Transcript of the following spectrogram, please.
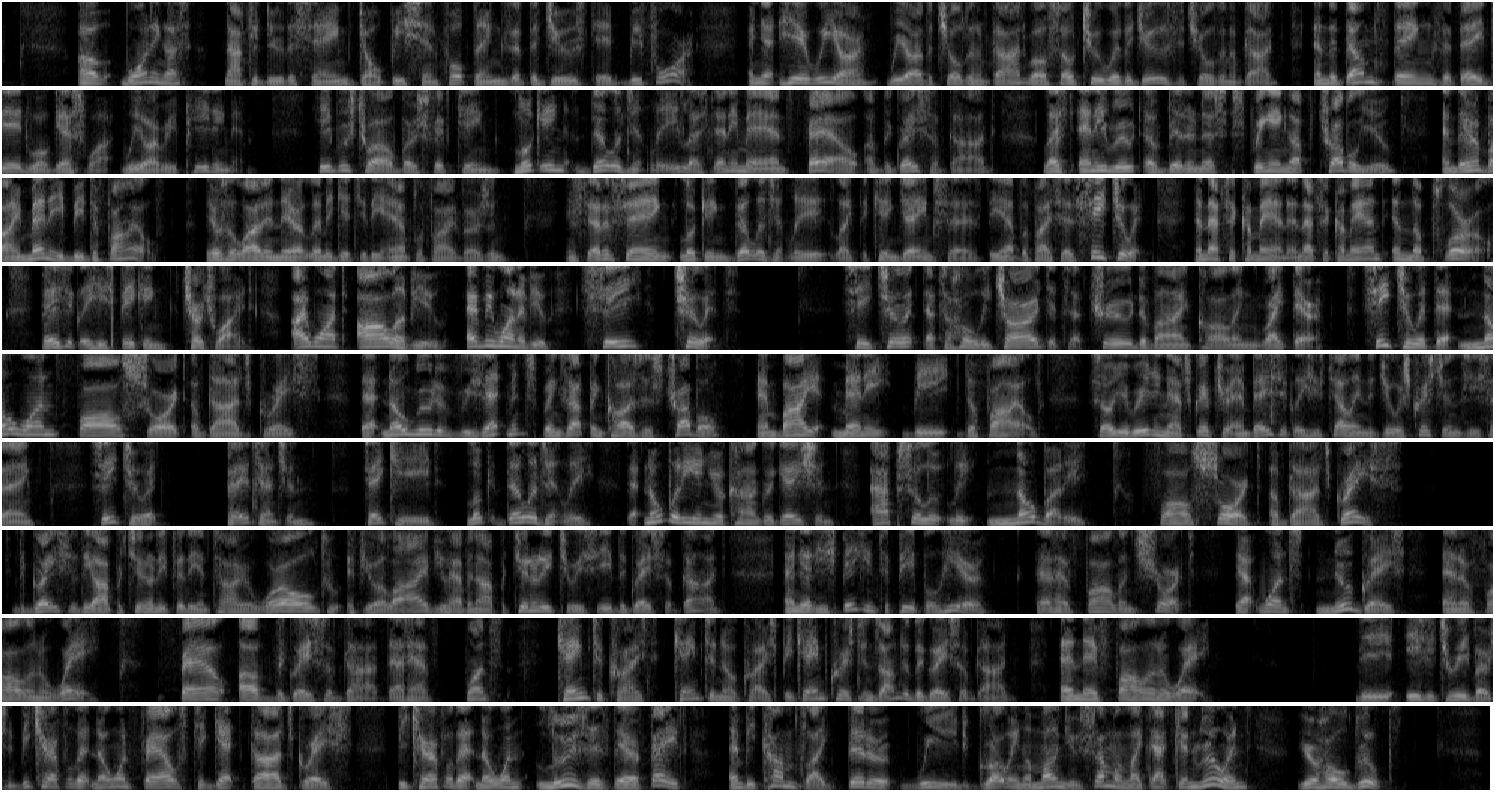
of warning us not to do the same dopey, sinful things that the Jews did before. And yet here we are. We are the children of God. Well, so too were the Jews the children of God. And the dumb things that they did, well, guess what? We are repeating them. Hebrews 12, verse 15 Looking diligently, lest any man fail of the grace of God, lest any root of bitterness springing up trouble you, and thereby many be defiled. There's a lot in there. Let me get you the amplified version. Instead of saying looking diligently, like the King James says, the Amplified says, see to it and that's a command, and that's a command in the plural. Basically, he's speaking churchwide. I want all of you, every one of you, see to it. See to it, that's a holy charge. It's a true divine calling right there. See to it that no one falls short of God's grace, that no root of resentment springs up and causes trouble, and by it many be defiled. So you're reading that scripture, and basically he's telling the Jewish Christians, he's saying, See to it pay attention, take heed, look diligently that nobody in your congregation, absolutely nobody, falls short of God's grace. The grace is the opportunity for the entire world. If you're alive, you have an opportunity to receive the grace of God. And yet he's speaking to people here that have fallen short, that once knew grace and have fallen away, fail of the grace of God, that have once came to Christ, came to know Christ, became Christians under the grace of God, and they've fallen away. the easy to read version. Be careful that no one fails to get God's grace. Be careful that no one loses their faith and becomes like bitter weed growing among you. Someone like that can ruin your whole group.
